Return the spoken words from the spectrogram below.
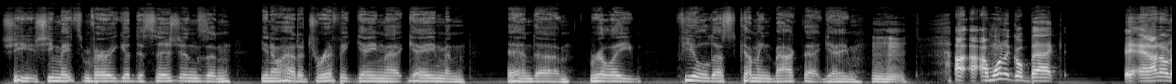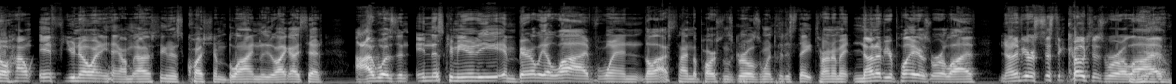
she she made some very good decisions, and you know had a terrific game that game, and and um, really fueled us coming back that game. Mm-hmm. I, I want to go back, and I don't know how if you know anything. I'm asking this question blindly. Like I said, I wasn't in this community and barely alive when the last time the Parsons girls went to the state tournament. None of your players were alive. None of your assistant coaches were alive. Yeah.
